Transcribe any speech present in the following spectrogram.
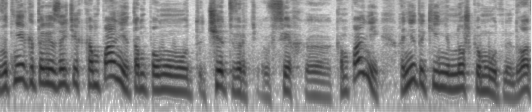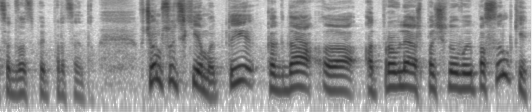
И вот некоторые из этих компаний, там, по-моему, вот четверть всех э, компаний, они такие немножко мутные, 20-25%. В чем суть схемы? Ты, когда э, отправляешь почтовые посылки,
